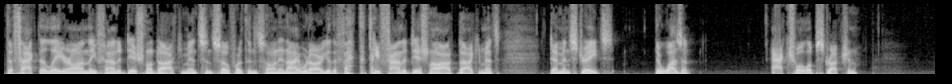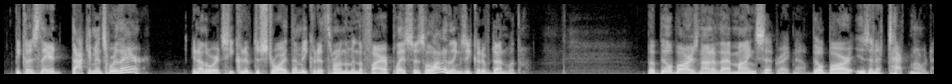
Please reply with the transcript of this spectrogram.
the fact that later on they found additional documents and so forth and so on. And I would argue the fact that they found additional documents demonstrates there wasn't actual obstruction because their documents were there. In other words, he could have destroyed them, he could have thrown them in the fireplace. There's a lot of things he could have done with them. But Bill Barr is not of that mindset right now. Bill Barr is in attack mode.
